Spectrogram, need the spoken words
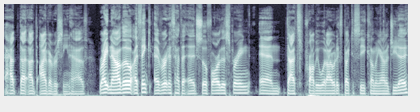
had that I've ever seen have. Right now, though, I think Everett has had the edge so far this spring, and that's probably what I would expect to see coming out of G Day.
